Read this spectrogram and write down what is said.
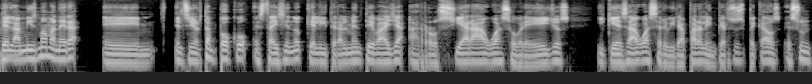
de la misma manera eh, el Señor tampoco está diciendo que literalmente vaya a rociar agua sobre ellos y que esa agua servirá para limpiar sus pecados. Es un,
